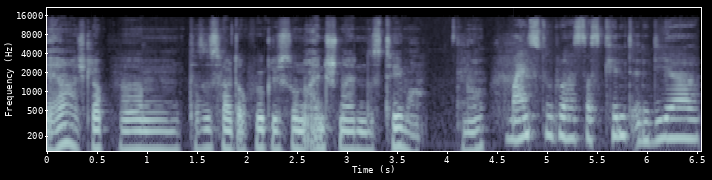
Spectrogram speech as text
Ja, ich glaube, ähm, das ist halt auch wirklich so ein einschneidendes Thema. Ne? Meinst du, du hast das Kind in dir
